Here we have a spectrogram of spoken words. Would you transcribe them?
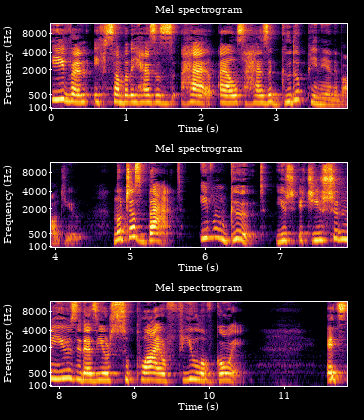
even if somebody has a, else has a good opinion about you. Not just bad, even good. You, sh you shouldn't use it as your supply or fuel of going. It's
